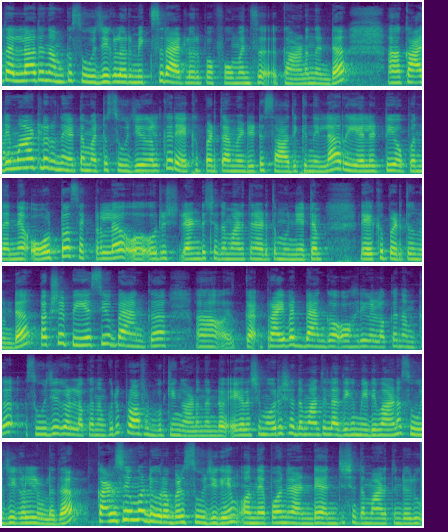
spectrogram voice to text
അതല്ലാതെ നമുക്ക് സൂചികൾ ഒരു മിക്സഡ് ആയിട്ടുള്ള ഒരു പെർഫോമൻസ് കാണുന്നുണ്ട്. കാര്യമായിട്ടുള്ള കാര്യമായിട്ടുള്ളൊരു നേട്ടം മറ്റ് സൂചികകൾക്ക് രേഖപ്പെടുത്താൻ വേണ്ടിയിട്ട് സാധിക്കുന്നില്ല. റിയാലിറ്റി ഒപ്പം തന്നെ ഓട്ടോ സെക്ടറിൽ ഒരു രണ്ട് ശതമാനത്തിനടുത്ത് മുന്നേറ്റം രേഖപ്പെടുത്തുന്നുണ്ട്. പക്ഷേ P S U bank private bank ഓഹരികളിലൊക്കെ നമുക്ക് സൂചികകളിലൊക്കെ നമുക്കൊരു പ്രോഫിറ്റ് ബുക്കിംഗ് കാണുന്നുണ്ട്. ഏകദേശം ഒരു ശതമാനത്തിലധികം ഇടിവാണ് സൂചികളിലുള്ളത്. കൺസ്യൂമർ ഡ്യൂറബിൾ സൂചികയും ഒന്നേ പോയിന്റ് രണ്ട് അഞ്ച് ശതമാനത്തിന്റെ ഒരു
